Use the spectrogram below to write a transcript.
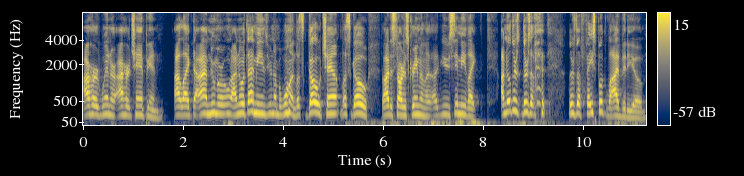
I heard winner, I heard champion. I like that. I am numero uno. I know what that means. You're number one. Let's go, champ. Let's go. So I just started screaming. Uh, you see me like, I know there's there's a there's a Facebook live video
